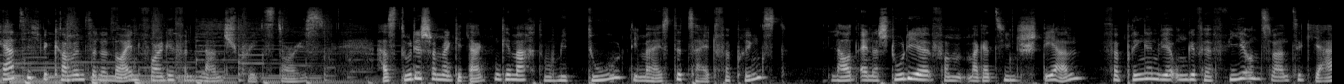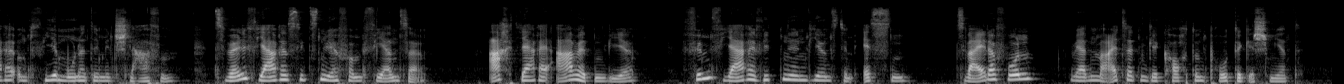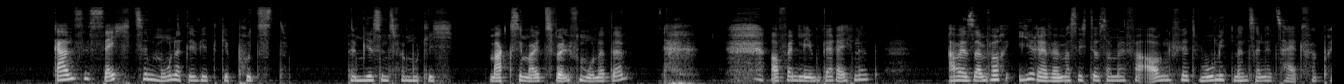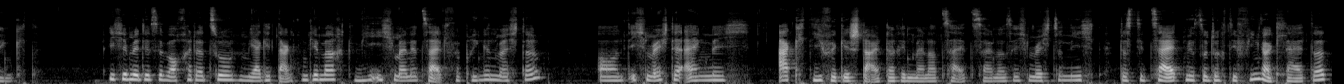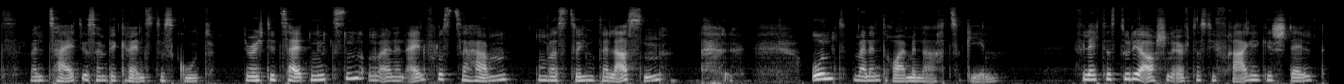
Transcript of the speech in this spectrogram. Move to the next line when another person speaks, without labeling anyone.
Herzlich willkommen zu einer neuen Folge von Lunch Break Stories. Hast du dir schon mal Gedanken gemacht, womit du die meiste Zeit verbringst? Laut einer Studie vom Magazin Stern verbringen wir ungefähr 24 Jahre und vier Monate mit Schlafen. Zwölf Jahre sitzen wir vom Fernseher. Acht Jahre arbeiten wir. Fünf Jahre widmen wir uns dem Essen. Zwei davon werden Mahlzeiten gekocht und Brote geschmiert. Ganze 16 Monate wird geputzt. Bei mir sind es vermutlich maximal zwölf Monate auf ein Leben berechnet. Aber es ist einfach irre, wenn man sich das einmal vor Augen führt, womit man seine Zeit verbringt. Ich habe mir diese Woche dazu mehr Gedanken gemacht, wie ich meine Zeit verbringen möchte. Und ich möchte eigentlich aktive Gestalterin meiner Zeit sein. Also ich möchte nicht, dass die Zeit mir so durch die Finger gleitet, weil Zeit ist ein begrenztes Gut. Ich möchte die Zeit nutzen, um einen Einfluss zu haben um was zu hinterlassen und meinen Träumen nachzugehen. Vielleicht hast du dir auch schon öfters die Frage gestellt,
